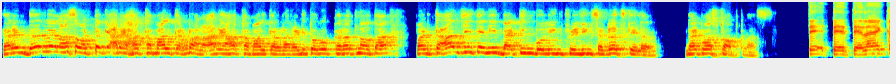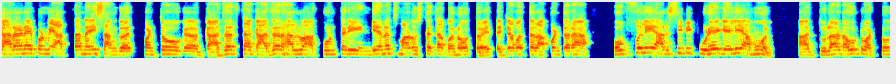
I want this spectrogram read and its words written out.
कारण दरवेळेला असं वाटतं की अरे हा कमाल करणार अरे हा कमाल करणार आणि तो करत नव्हता. पण काल जी त्यांनी बॅटिंग बॉलिंग फिल्डिंग सगळंच केलं दॅट वॉज टॉप क्लास ते त्याला एक कारण आहे पण मी आता नाही सांगत पण तो गाजरचा गाजर हलवा कोणतरी इंडियनच माणूस त्याचा बनवतोय. त्याच्याबद्दल आपण जरा होपफुली आरसीबी पुढे गेली अमोल. तुला डाऊट वाटतो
